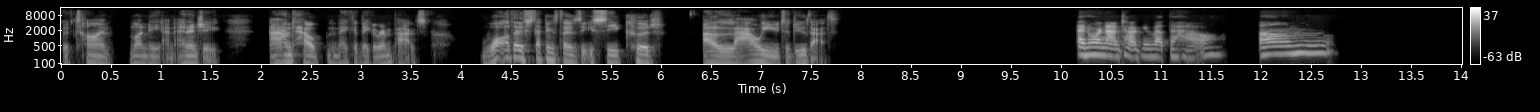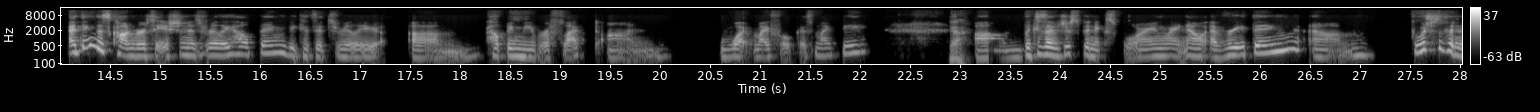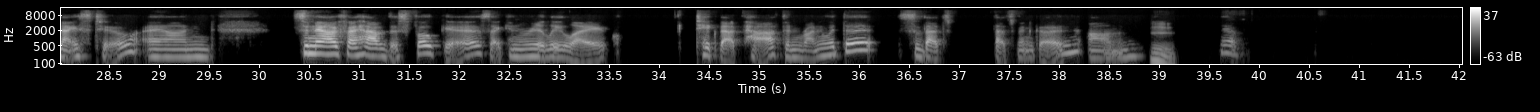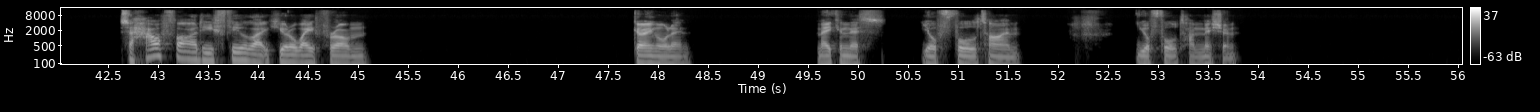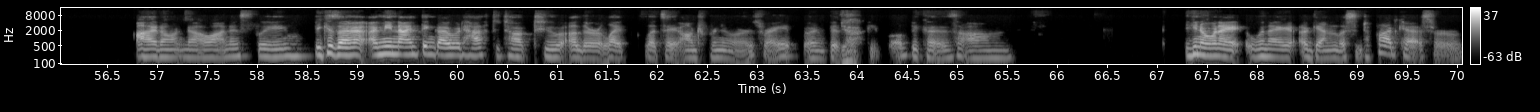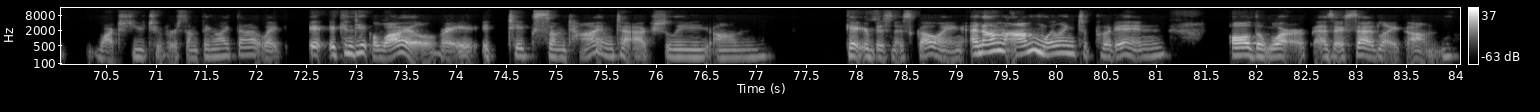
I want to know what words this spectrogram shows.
with time, money, and energy and help make a bigger impact. What are those stepping stones that you see could allow you to do that? And we're not talking about the how. Um, I think this conversation is really helping because it's really um, helping me reflect on what my focus might be. Yeah. Um, because I've just been exploring right now everything, um, which has been nice too. And so now if i have this focus i can really like take that path and run with it so that's that's been good um mm. yeah so how far do you feel like you're away from going all in making this your full-time your full-time mission I don't know, honestly, because I, I mean, I think I would have to talk to other, like, let's say, entrepreneurs, right, or business yeah. people, because, um, you know, when I when I again listen to podcasts or watch YouTube or something like that, like it, it can take a while, right? It takes some time to actually um, get your business going, and I'm I'm willing to put in all the work, as I said, like um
